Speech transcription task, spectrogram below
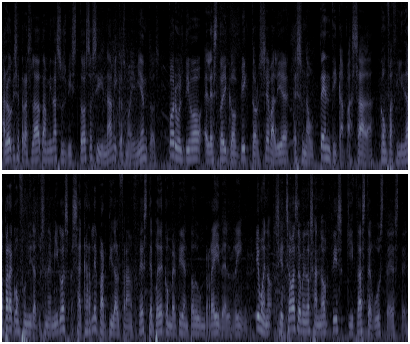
algo que se traslada también a sus vistosos y dinámicos movimientos. Por último, el estoico Victor Chevalier es una auténtica pasada. Con facilidad para confundir a tus enemigos, sacarle partido al francés te puede convertir en todo un rey del ring. Y bueno, si echabas de menos a Noctis, quizás te guste este.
